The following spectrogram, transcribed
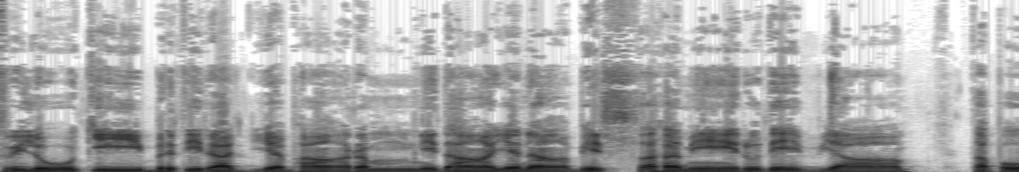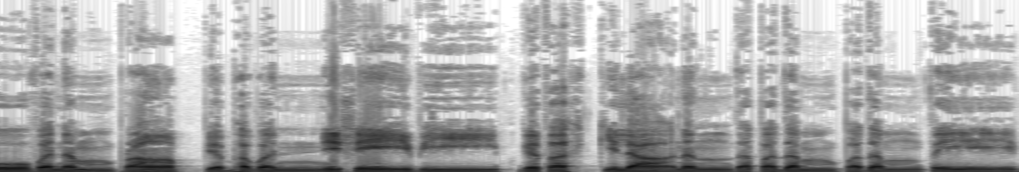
त्रिलोकी भृतिराज्यभारम् निधायनाभिः सह मेरुदेव्या तपोवनम् प्राप्य भवन्निषेवी। गतः किलानन्दपदम् पदम् ते।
